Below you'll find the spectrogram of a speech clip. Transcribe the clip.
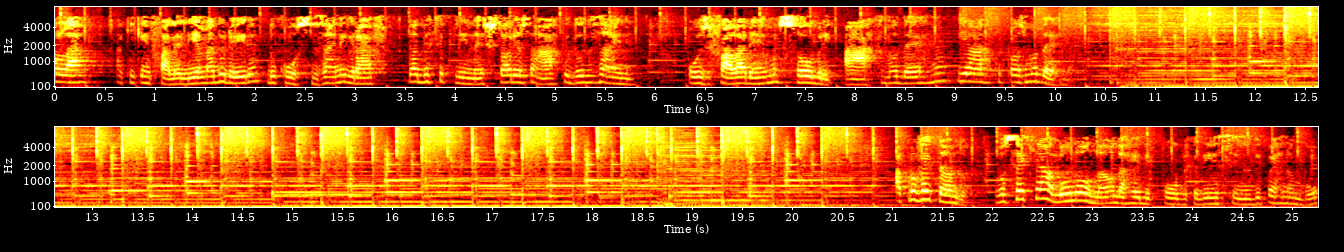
Olá, aqui quem fala é Lia Madureira, do curso Design Gráfico da disciplina Histórias da Arte e do Design. Hoje falaremos sobre a arte moderna e a arte pós-moderna. Aproveitando, você que é aluno ou não da rede pública de ensino de Pernambuco,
